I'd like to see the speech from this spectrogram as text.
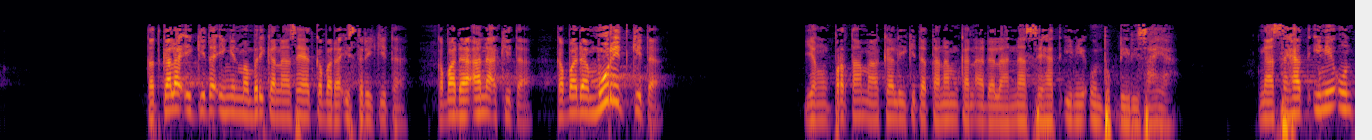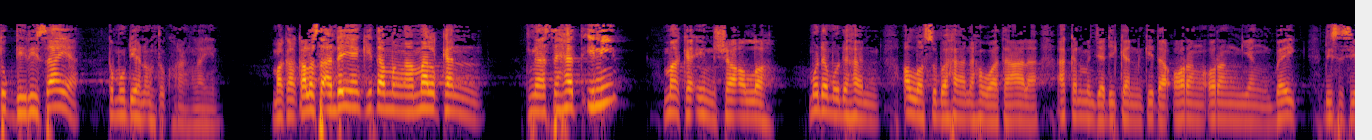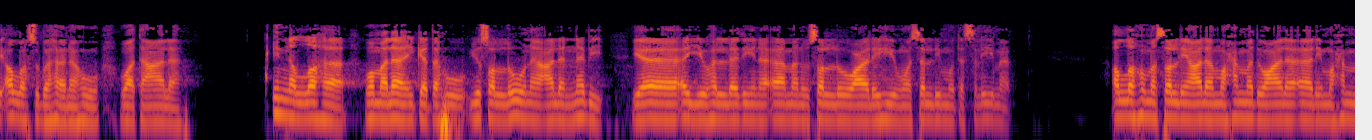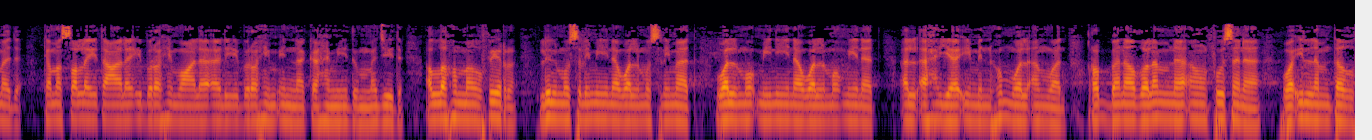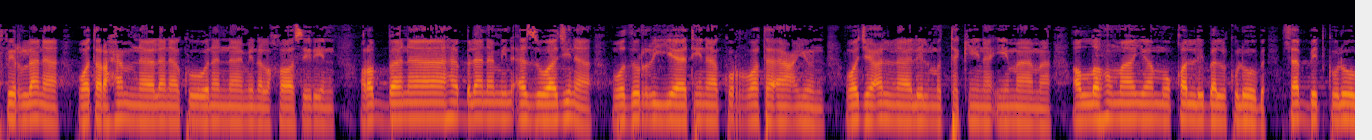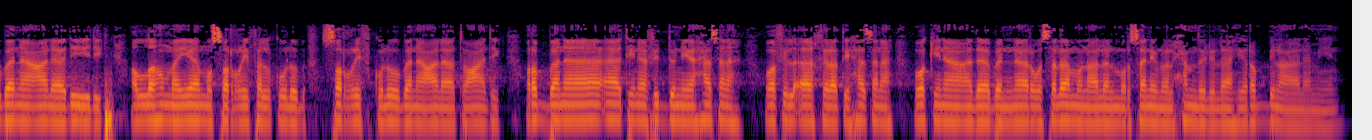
tatkala kita ingin memberikan nasihat kepada istri kita, kepada anak kita, kepada murid kita yang pertama kali kita tanamkan adalah nasihat ini untuk diri saya. Nasihat ini untuk diri saya, kemudian untuk orang lain. Maka kalau seandainya kita mengamalkan nasihat ini, maka insya Allah mudah-mudahan Allah Subhanahu wa taala akan menjadikan kita orang-orang yang baik di sisi Allah Subhanahu wa taala. Inna Allah wa malaikatahu yusalluna 'alan nabi ya ayyuhalladzina amanu sallu 'alaihi wa sallimu taslima. اللهم صل على محمد وعلى آل محمد كما صليت على إبراهيم وعلى آل إبراهيم إنك حميد مجيد. اللهم اغفر للمسلمين والمسلمات والمؤمنين والمؤمنات الأحياء منهم والأموات. ربنا ظلمنا أنفسنا وإن لم تغفر لنا وترحمنا لنكونن من الخاسرين. ربنا هب لنا من أزواجنا وذرياتنا قرة أعين واجعلنا للمتقين إماما. اللهم يا مقلب القلوب ثبت قلوبنا على دينك اللهم يا مصرف القلوب صرف قلوبنا على طاعتك. ربنا آتنا في الدنيا حسنة وفي الآخرة حسنة وقنا عذاب النار. وسلام على المرسلين والحمد لله رب العالمين.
